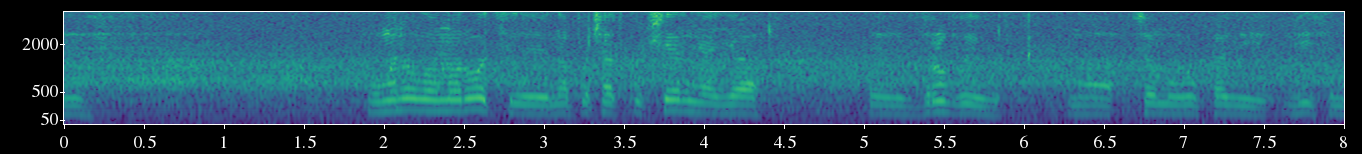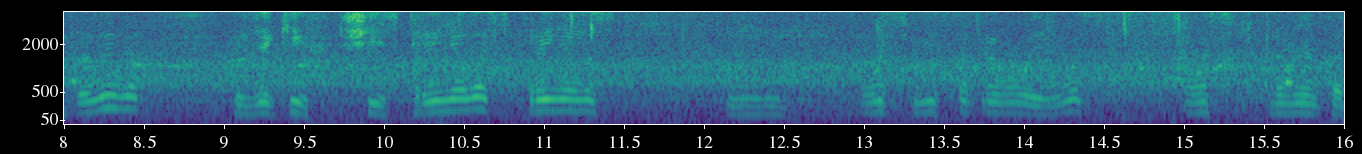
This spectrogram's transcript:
Е, У минулому році, на початку червня, я е, зробив на цьому рукаві 8 прививок, з яких 6 прийнялось. прийнялось. Ось місце привоє, ось, ось прививка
